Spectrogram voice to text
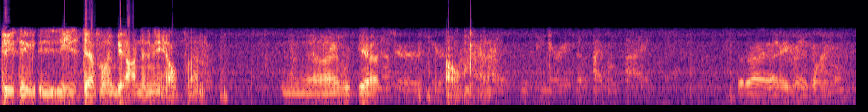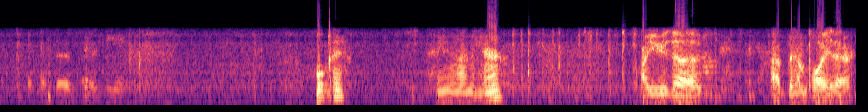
Do you think he's definitely beyond any help then? Yeah, I would guess, Okay. but I, I, don't know. Like I said, I, Okay. Hang on here. Are you the uh, employee there?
